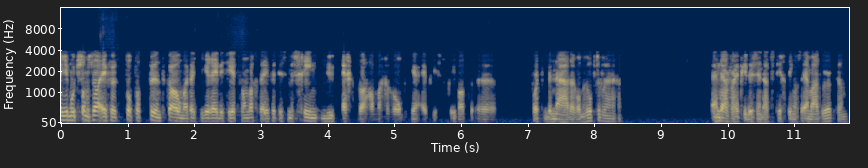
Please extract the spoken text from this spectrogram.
maar je moet soms wel even tot dat punt komen dat je je realiseert van wacht even, het is misschien nu echt wel handiger om hier toch iemand eh, voor te benaderen om hulp te vragen. En daarvoor heb je dus inderdaad stichting als Emma at Work dan.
